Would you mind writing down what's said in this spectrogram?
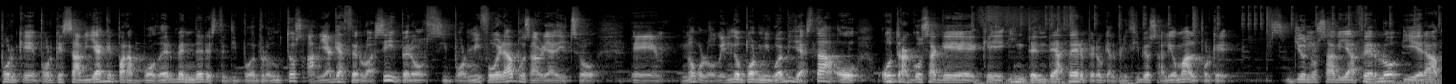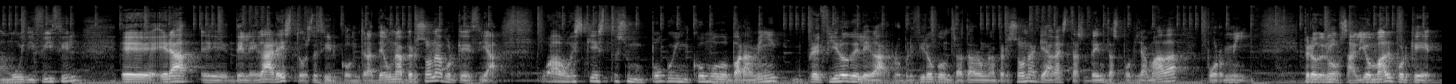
porque, porque sabía que para poder vender este tipo de productos había que hacerlo así. Pero si por mí fuera, pues habría dicho, eh, no, lo vendo por mi web y ya está. O otra cosa que, que intenté hacer, pero que al principio salió mal porque yo no sabía hacerlo y era muy difícil, eh, era eh, delegar esto. Es decir, contraté a una persona porque decía, wow, es que esto es un poco incómodo para mí, prefiero delegarlo, prefiero contratar a una persona que haga estas ventas por llamada por mí. Pero de nuevo, salió mal porque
